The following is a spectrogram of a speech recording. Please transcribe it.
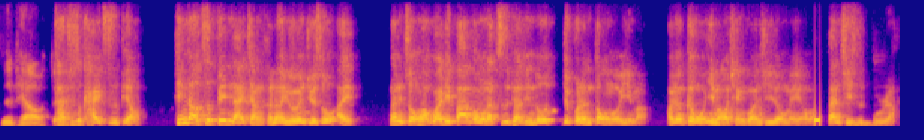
支票，它就是开支票。听到这边来讲，可能有人觉得说，哎，那你中华快递罢工，那支票顶多就不能动而已嘛，好像跟我一毛钱关系都没有。但其实不然，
